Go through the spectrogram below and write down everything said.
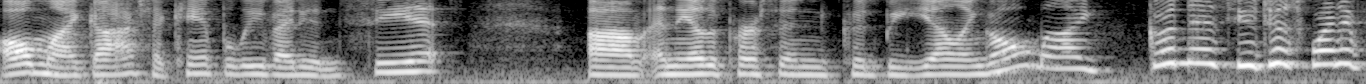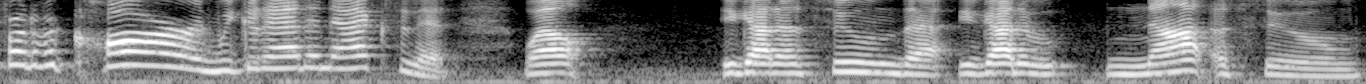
oh my gosh, I can't believe I didn't see it. Um, and the other person could be yelling, oh my goodness, you just went in front of a car and we could have had an accident. Well, you got to assume that, you got to not assume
